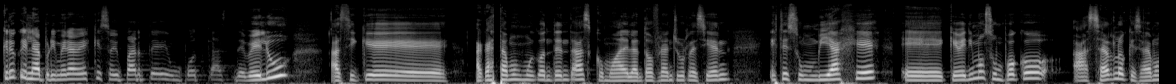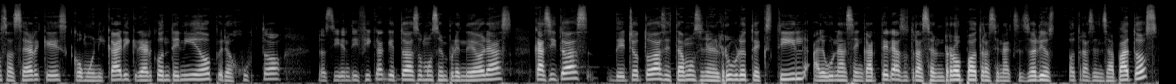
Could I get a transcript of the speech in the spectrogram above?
Creo que es la primera vez que soy parte de un podcast de Belu, así que acá estamos muy contentas, como adelantó Franchu recién. Este es un viaje eh, que venimos un poco hacer lo que sabemos hacer, que es comunicar y crear contenido, pero justo nos identifica que todas somos emprendedoras. Casi todas, de hecho todas estamos en el rubro textil, algunas en carteras, otras en ropa, otras en accesorios, otras en zapatos.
